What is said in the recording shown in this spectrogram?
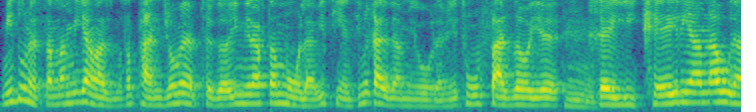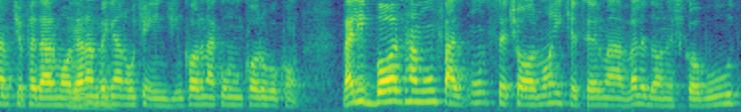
می‌دونستم من میگم از مثلا پنجم ابتدایی می‌رفتم مولوی تی ان تی میخریدم میوردم یعنی تو اون فضای خیلی کیری هم نبودم که پدر مادرم بگن اوکی این, این کارو نکن اون کارو بکن. ولی باز هم اون فض... اون سه چهار ماهی که ترم اول دانشگاه بود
